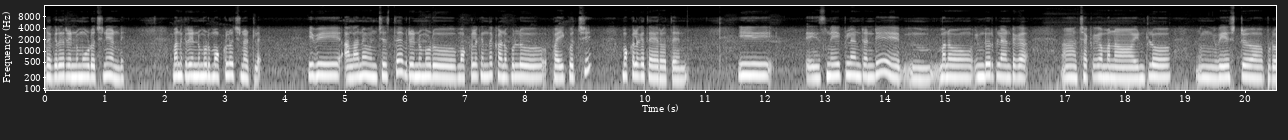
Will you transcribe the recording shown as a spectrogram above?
దగ్గర రెండు మూడు వచ్చినాయండి. మనకి రెండు మూడు మొక్కలు వచ్చినట్లే. ఇవి అలానే ఉంచేస్తే రెండు మూడు మొక్కల కింద కణుపులు పైకి వచ్చి మొక్కలుగా తయారవుతాయండి. ఈ ఈ స్నేక్ ప్లాంట్ అండి మనం ఇండోర్ ప్లాంట్గా చక్కగా మన ఇంట్లో వేస్ట్ అప్పుడు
